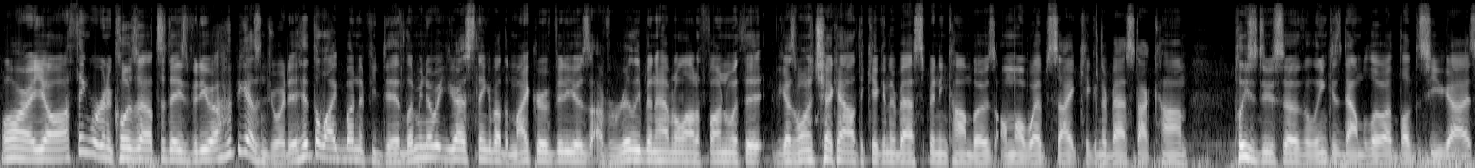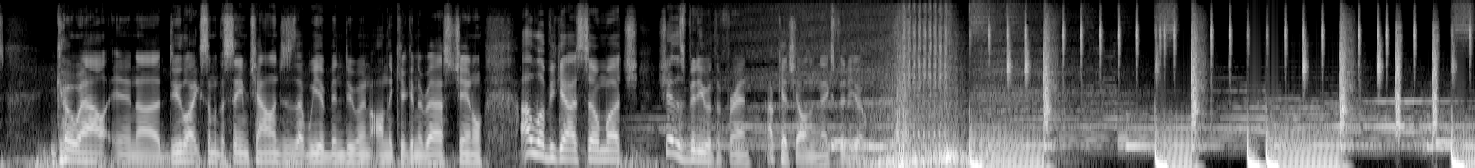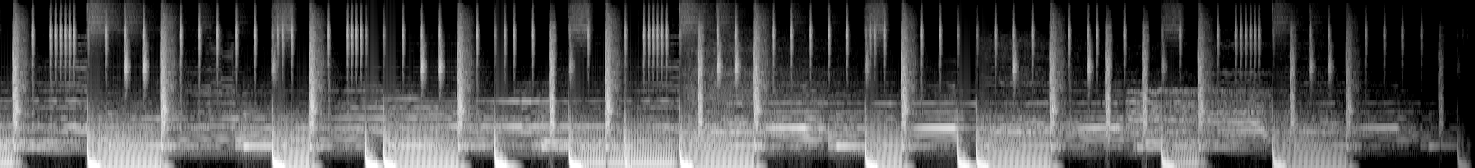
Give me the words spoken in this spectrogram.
Well, all right, y'all. I think we're gonna close out today's video. I hope you guys enjoyed it. Hit the like button if you did. Let me know what you guys think about the micro videos. I've really been having a lot of fun with it. If you guys want to check out the Kicking Their Bass spinning combos on my website, kickingtheirbass.com, please do so. The link is down below. I'd love to see you guys go out and uh, do like some of the same challenges that we have been doing on the Kicking the Bass channel. I love you guys so much. Share this video with a friend. I'll catch y'all in the next video.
